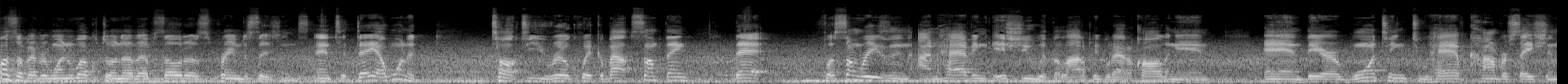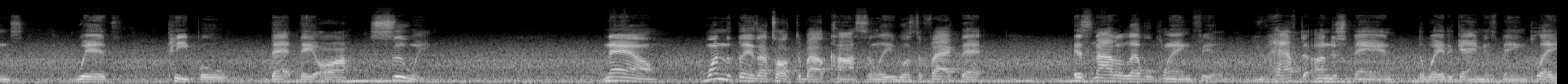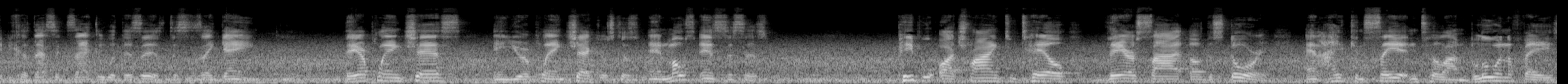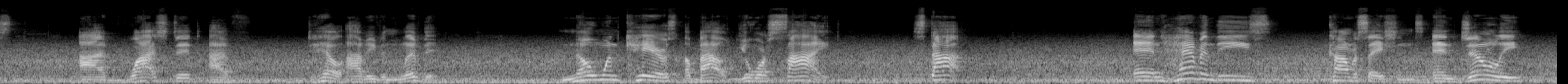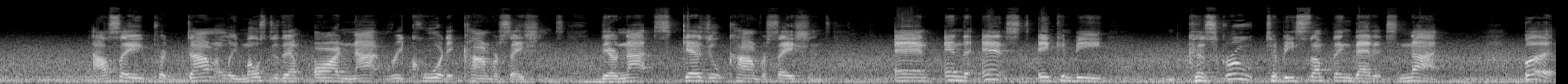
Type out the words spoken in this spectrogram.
What's up, everyone? Welcome to another episode of Supreme Decisions. And today I want to talk to you real quick about something that, for some reason, I'm having issue with a lot of people that are calling in and they're wanting to have conversations with people that they are suing. Now, one of the things I talked about constantly was the fact that it's not a level playing field you have to understand the way the game is being played because that's exactly what this is. This is a game. They are playing chess and you're playing checkers because in most instances, people are trying to tell their side of the story. And I can say it until I'm blue in the face. I've watched it. I've, hell, I've even lived it. No one cares about your side. Stop and having these conversations, and generally, I'll say predominantly, most of them are not recorded conversations. They're not scheduled conversations. And in the inst, it can be construed to be something that it's not. But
